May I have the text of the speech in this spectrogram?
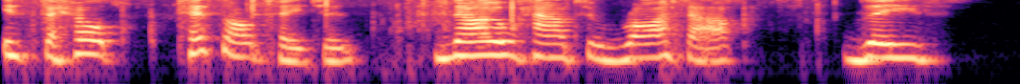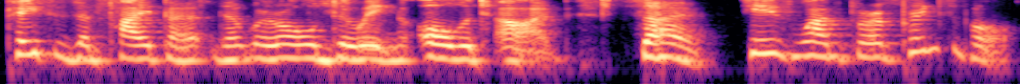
is to help TESOL teachers know how to write up these pieces of paper that we're all doing all the time. So here's one for a principal,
